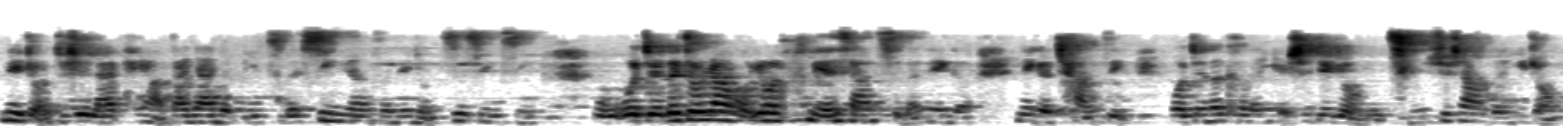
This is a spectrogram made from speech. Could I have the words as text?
那种就是来培养大家的彼此的信任和那种自信心。我我觉得就让我又 联想起了那个那个场景，我觉得可能也是这种情绪上的一种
